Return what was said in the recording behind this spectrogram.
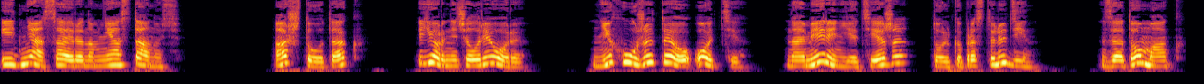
и дня с Айроном не останусь. А что так? Ёрничал Риоре. Не хуже Тео Отти. Намерения те же, только простолюдин. Зато маг.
